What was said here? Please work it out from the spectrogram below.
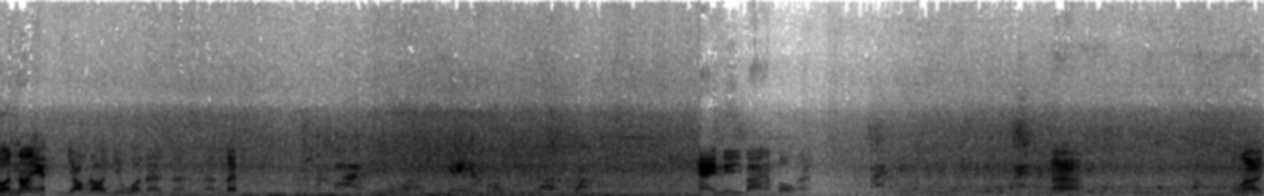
bên nó nói ẹt, dọn rồi, như quên là lép. 23 24 23 24 nè À. đúng rồi.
